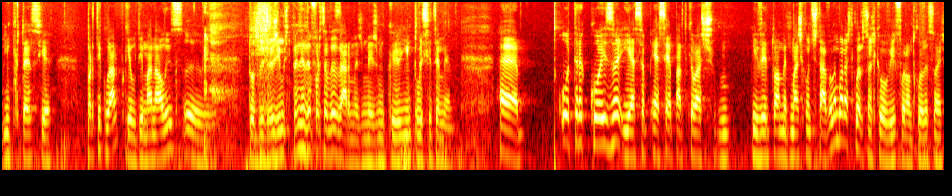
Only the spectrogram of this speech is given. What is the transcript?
importância particular, porque, em última análise, eh, todos os regimes dependem da força das armas, mesmo que implicitamente. Ah, outra coisa, e essa, essa é a parte que eu acho eventualmente mais contestável, embora as declarações que eu ouvi foram declarações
